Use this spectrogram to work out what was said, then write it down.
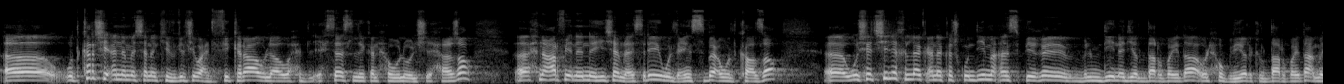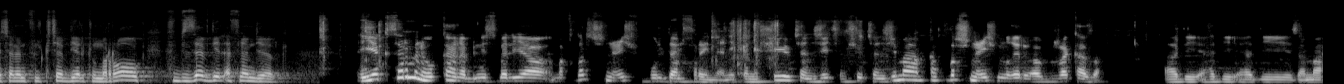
آه وذكرتي أن مثلا كيف قلتي واحد الفكرة ولا واحد الإحساس اللي كنحولوه لشي حاجة. آه إحنا عارفين ان هشام العسري ولد عين السبع ولد كازا. آه واش هادشي اللي خلاك أنا كتكون ديما inspiré بالمدينة ديال الدار البيضاء والحب ديالك للدار البيضاء مثلا في الكتاب ديالك Maroc في بزاف ديال الأفلام ديالك؟ هي أكثر من هكا أنا بالنسبة لي ما قدرتش نعيش في بلدان أخرين. يعني كنمشي وتنجي تمشي وتنجي ما نقدرش نعيش من غير كازا هذه هذه هذه زعما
